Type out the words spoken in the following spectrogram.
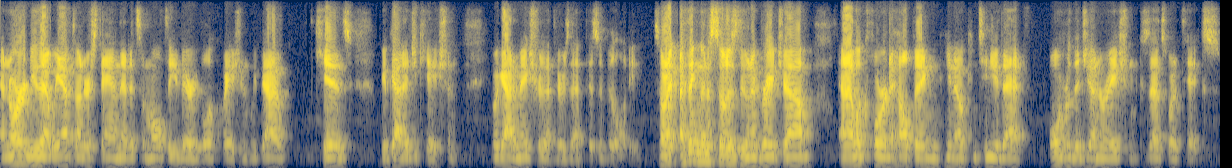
In order to do that, we have to understand that it's a multi-variable equation. We've got kids, we've got education, we got to make sure that there's that visibility. So I, I think Minnesota is doing a great job, and I look forward to helping you know continue that over the generation because that's what it takes.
